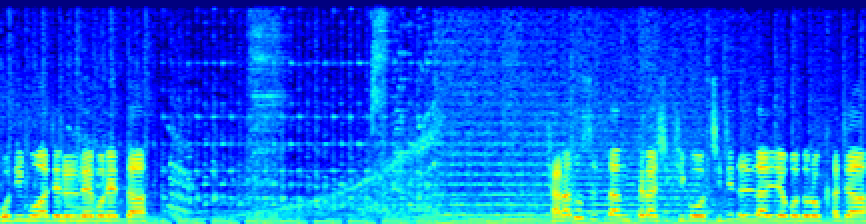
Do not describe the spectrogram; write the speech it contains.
고디모아제를 내보냈다. 갸라도스 땅 테라시키고 지진을 날려보도록 하자.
